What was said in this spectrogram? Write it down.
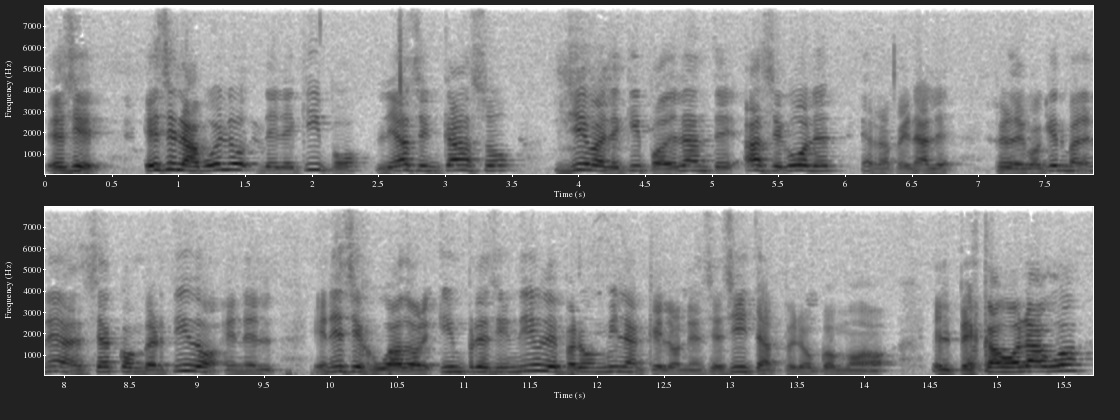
Es decir, es el abuelo del equipo, le hacen caso, lleva el equipo adelante, hace goles, erra penales, pero de cualquier manera se ha convertido en, el, en ese jugador imprescindible para un Milan que lo necesita, pero como el pescado al agua,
